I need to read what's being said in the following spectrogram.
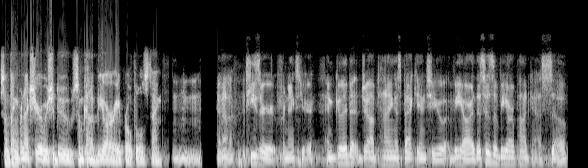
something for next year. We should do some kind of VR April Fools thing. Mm, yeah, a teaser for next year. And good job tying us back into VR. This is a VR podcast, so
